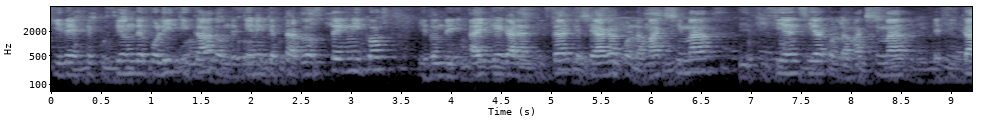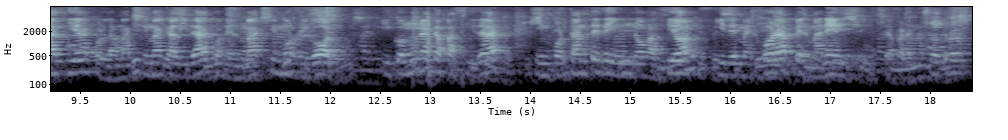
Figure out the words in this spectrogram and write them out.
y de ejecución de política, donde tienen que estar los técnicos y donde hay que garantizar que se haga con la máxima eficiencia, con la máxima eficacia, con la máxima calidad, con el máximo rigor y con una capacidad importante de innovación y de mejora permanente. O sea, para nosotros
